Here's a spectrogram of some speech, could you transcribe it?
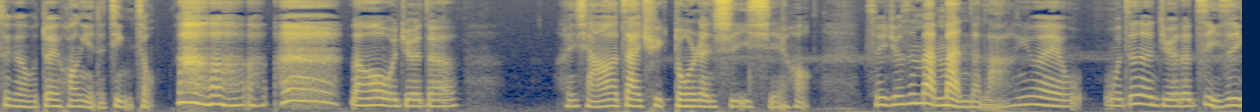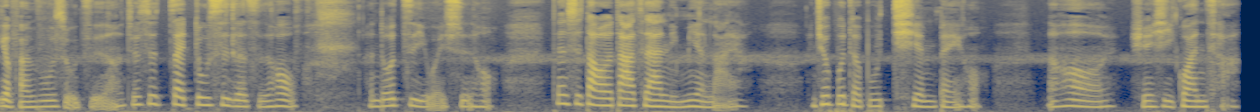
这个我对荒野的敬重，然后我觉得很想要再去多认识一些哈，所以就是慢慢的啦，因为我真的觉得自己是一个凡夫俗子啊，就是在都市的时候很多自以为是哈。但是到了大自然里面来啊，你就不得不谦卑吼，然后学习观察，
